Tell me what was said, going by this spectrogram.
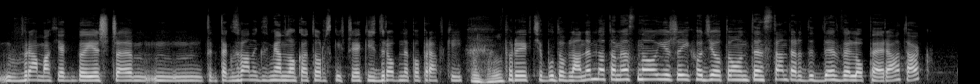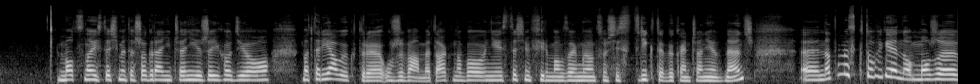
w ramach jakby jeszcze mm, tak- zwanych zmian lokatorskich, czy jakieś drobne poprawki w projekcie budowlanym. Natomiast no, jeżeli chodzi o tą, ten standard dewelopera, tak, Mocno jesteśmy też ograniczeni, jeżeli chodzi o materiały, które używamy, tak? No bo nie jesteśmy firmą zajmującą się stricte wykańczaniem wnętrz. E, Natomiast kto wie, no może,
